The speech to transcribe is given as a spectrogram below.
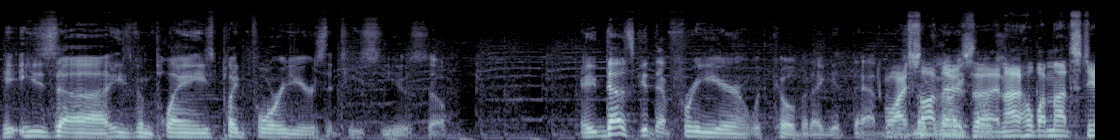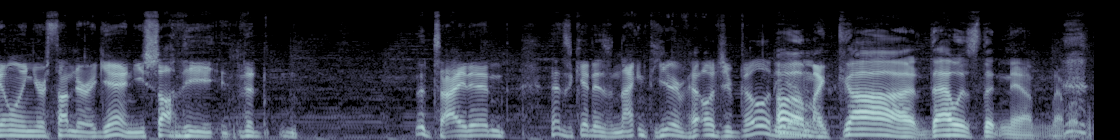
he, he's uh, he's been playing. He's played four years at TCU, so he does get that free year with COVID. I get that. Well, I saw there's, uh, those. and I hope I'm not stealing your thunder again. You saw the the the tight end that's get his ninth year of eligibility. Oh my God, that was the no. That wasn't.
